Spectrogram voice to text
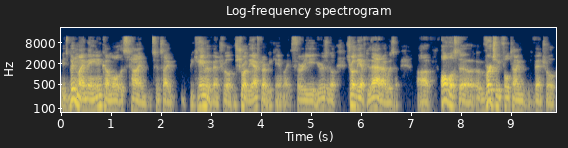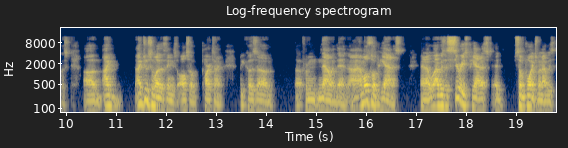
It's been my main income all this time since I became a ventriloquist. Shortly after I became, like 38 years ago. Shortly after that, I was uh, almost a, virtually full time ventriloquist. Um, I I do some other things also part time because um, uh, from now and then I, am also a pianist, and I, I, was a serious pianist at some points when I was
